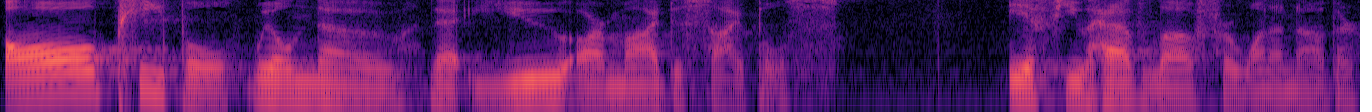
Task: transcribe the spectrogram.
all people will know that you are my disciples if you have love for one another.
